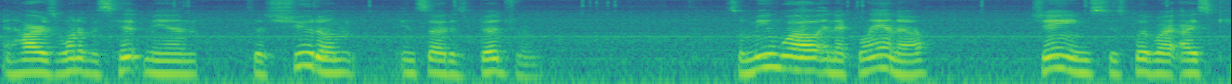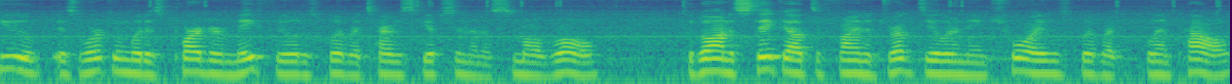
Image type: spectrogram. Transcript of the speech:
and hires one of his hitmen to shoot him inside his bedroom. So meanwhile, in Atlanta, James, who's played by Ice Cube, is working with his partner Mayfield, who's played by Tyrese Gibson in a small role, to go on a stakeout to find a drug dealer named Troy, who's played by Glen Powell.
